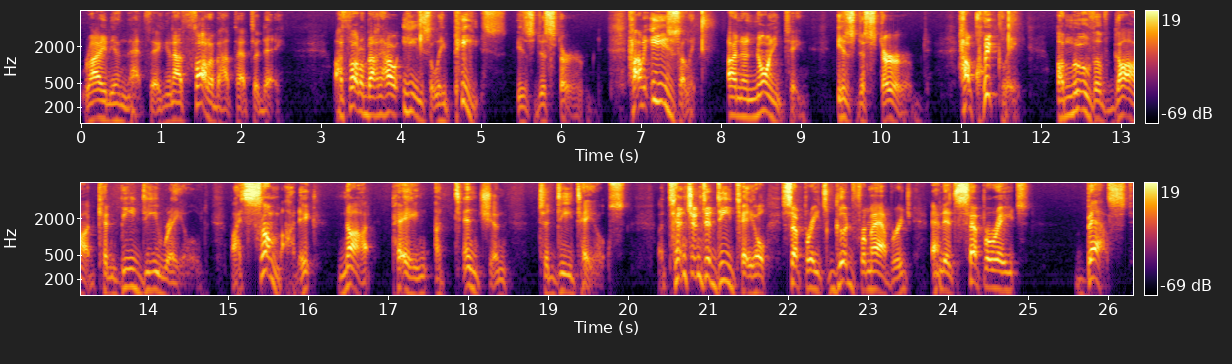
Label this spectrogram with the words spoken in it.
right in that thing. And I thought about that today. I thought about how easily peace is disturbed how easily an anointing is disturbed, how quickly a move of God can be derailed by somebody not paying attention to details. Attention to detail separates good from average, and it separates best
